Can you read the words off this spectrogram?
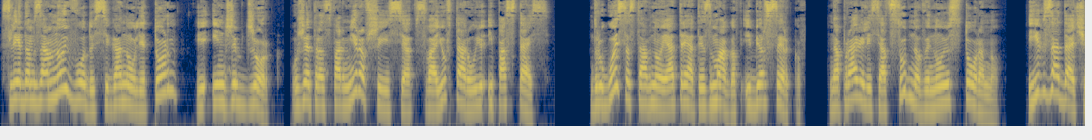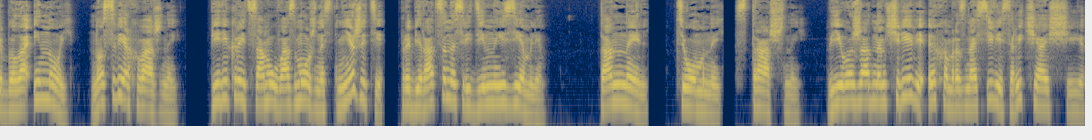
Следом за мной в воду сиганули Торн и Инджип Джорк, уже трансформировавшиеся в свою вторую ипостась. Другой составной отряд из магов и берсерков направились от судна в иную сторону. Их задача была иной, но сверхважной перекрыть саму возможность нежити пробираться на срединные земли. Тоннель темный, страшный. В его жадном чреве эхом разносились рычащие,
